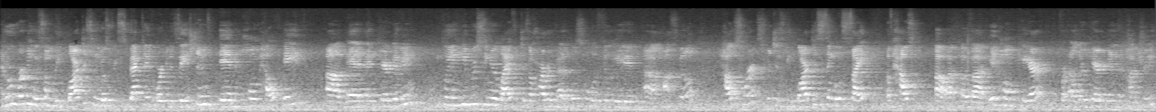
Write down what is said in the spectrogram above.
And we're working with some of the largest and most respected organizations in home health aid um, and, and caregiving, including Hebrew Senior Life, which is a Harvard Medical School affiliated uh, hospital, Houseworks, which is the largest single site of house uh, of uh, in-home care for elder care in the country,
